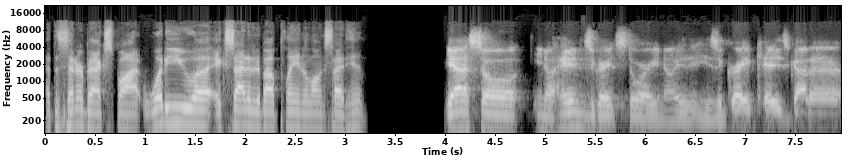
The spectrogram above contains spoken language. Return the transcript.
at the center back spot. What are you uh, excited about playing alongside him? Yeah, so you know, Hayden's a great story. You know, he's a great kid. He's got a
